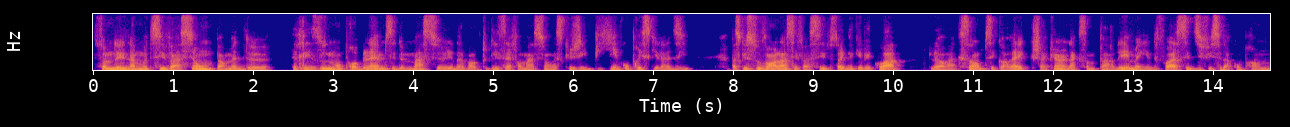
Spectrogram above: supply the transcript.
soit me donner de la motivation, me permettre de résoudre mon problème, c'est de m'assurer d'avoir toutes les informations. Est-ce que j'ai bien compris ce qu'il a dit? Parce que souvent, là, c'est facile. C'est avec les Québécois, leur accent, c'est correct, chacun a un accent de parler, mais une fois, c'est difficile à comprendre.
